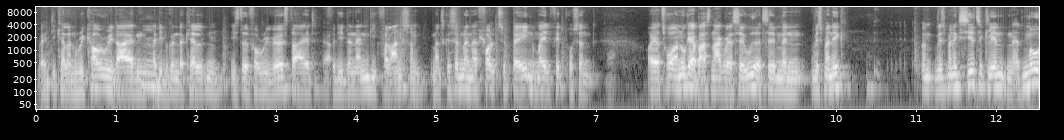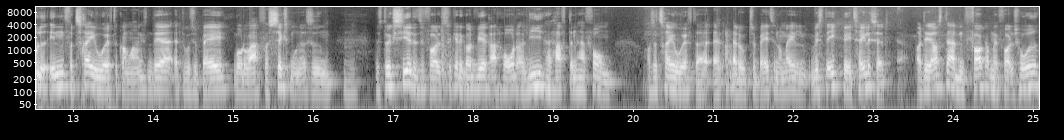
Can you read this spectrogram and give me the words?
hvad de kalder den recovery dieten, mm. hvad de begyndte at kalde den, i stedet for reverse diet, Ja. fordi den anden gik for langsomt. Man skal simpelthen have folk tilbage i normal fedtprocent. Ja. Og jeg tror, nu kan jeg bare snakke, hvad jeg ser ud af til, men hvis man ikke hvis man ikke siger til klienten, at målet inden for tre uger efter konkurrencen, det er, at du er tilbage, hvor du var for seks måneder siden. Mm. Hvis du ikke siger det til folk, så kan det godt virke ret hårdt at lige have haft den her form, og så tre uger efter er, er du tilbage til normalen, hvis det ikke bliver i talesæt. Ja. Og det er også der, den fucker med folks hoved.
